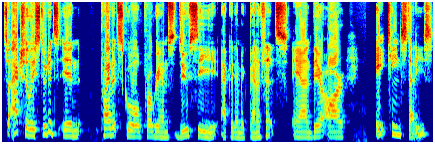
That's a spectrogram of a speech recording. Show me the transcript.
So, actually, students in private school programs do see academic benefits, and there are 18 studies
